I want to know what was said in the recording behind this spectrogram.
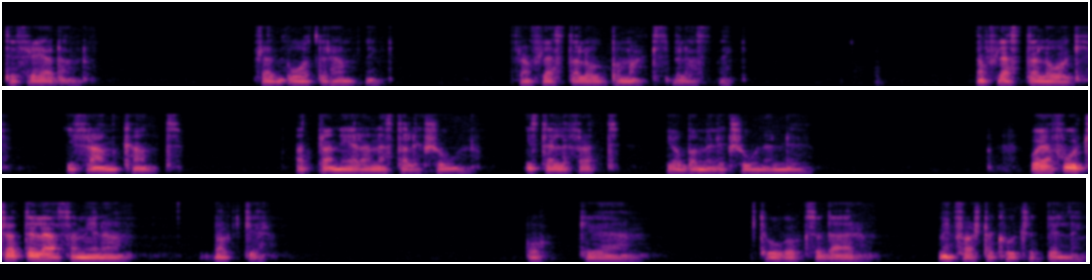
till fredagen, för en återhämtning, för de flesta låg på maxbelastning. De flesta låg i framkant. Att planera nästa lektion. Istället för att jobba med lektionen nu. Och jag fortsatte läsa mina böcker. Och eh, tog också där min första coachutbildning.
